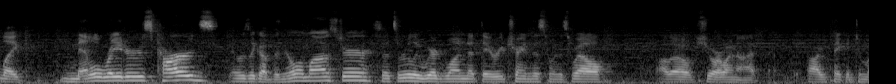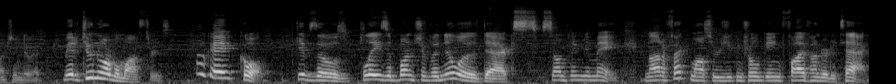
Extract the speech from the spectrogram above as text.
like Metal Raiders cards. It was like a vanilla monster, so it's a really weird one that they retrained this one as well. Although, sure, why not? Probably thinking too much into it. Made it two normal monsters. Okay, cool. Gives those plays a bunch of vanilla decks something to make. Non-effect monsters you control gain 500 attack.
